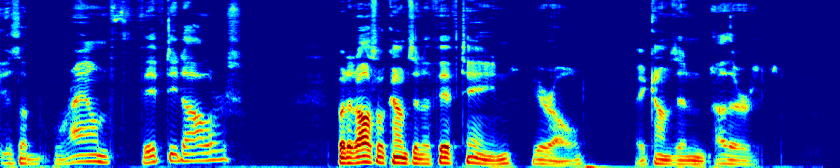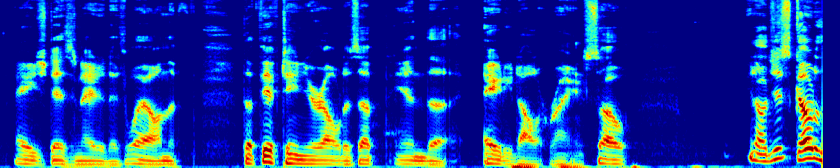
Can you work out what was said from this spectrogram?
is around fifty dollars, but it also comes in a 15 year old. It comes in other age designated as well, and the the 15 year old is up in the eighty dollar range. So, you know, just go to the,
